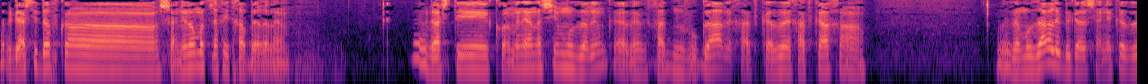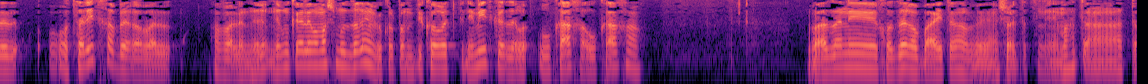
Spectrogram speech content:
והרגשתי דווקא שאני לא מצליח להתחבר אליהם. הרגשתי כל מיני אנשים מוזרים כאלה, אחד מבוגר, אחד כזה, אחד ככה. וזה מוזר לי בגלל שאני כזה רוצה להתחבר, אבל, אבל הם נראים, נראים כאלה ממש מוזרים, וכל פעם ביקורת פנימית כזה, הוא ככה, הוא ככה. ואז אני חוזר הביתה ושואל את עצמי, מה אתה, אתה,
